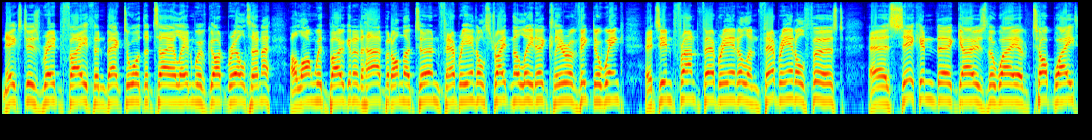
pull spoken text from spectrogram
Next is Red Faith, and back toward the tail end we've got Relton along with Bogan at Heart, but on the turn Fabriental straight in the leader, clear of Victor Wink. It's in front Fabriental, and Fabriental first. Uh, second uh, goes the way of Top Weight,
